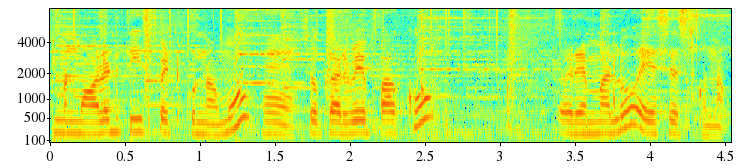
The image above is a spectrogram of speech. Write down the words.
సో మనం ఆల్రెడీ తీసి పెట్టుకున్నాము. సో కరివేపాకు రెమ్మలు వేసేసుకున్నాం.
